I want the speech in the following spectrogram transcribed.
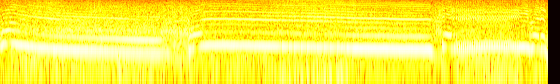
¡Gol! ¡Gol! De River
